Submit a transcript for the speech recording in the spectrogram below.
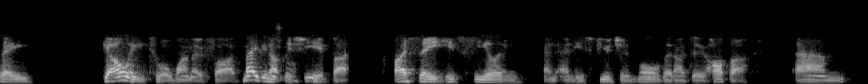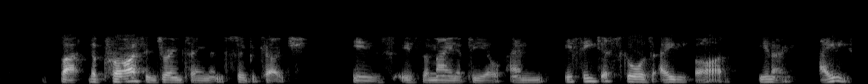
see going to a 105. Maybe not this year, but I see his ceiling and, and his future more than I do Hopper. Um, but the price in Dream Team and Super Coach is is the main appeal. And if he just scores 85, you know, 80s.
